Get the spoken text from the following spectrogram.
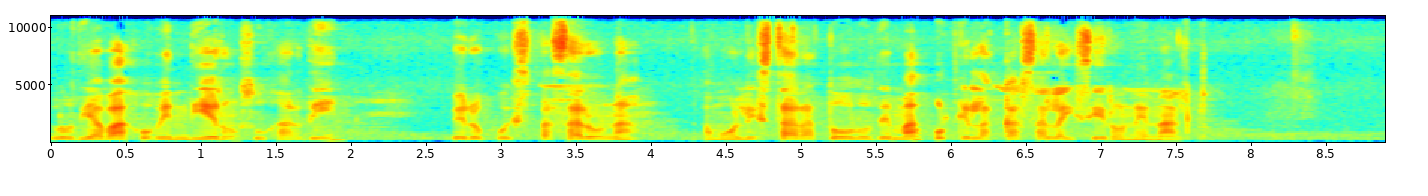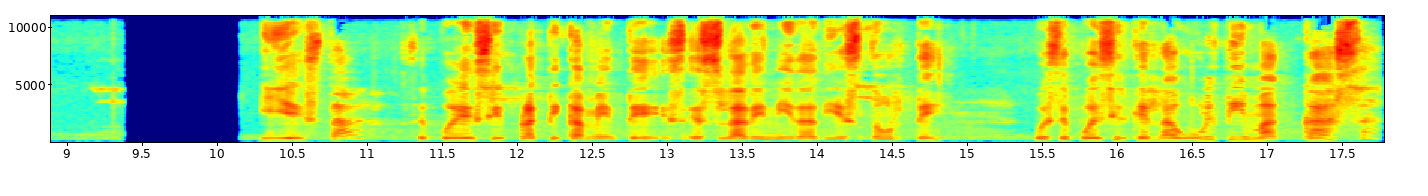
los de abajo vendieron su jardín, pero pues pasaron a, a molestar a todos los demás porque la casa la hicieron en alto. Y esta se puede decir prácticamente es, la avenida 10 Norte, pues se puede decir que es la última casa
